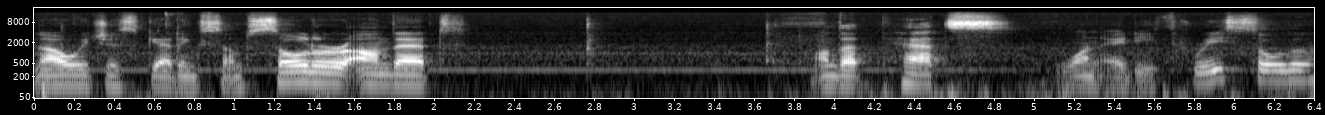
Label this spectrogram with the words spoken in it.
Now we're just getting some solder on that on that PATS 183 solder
